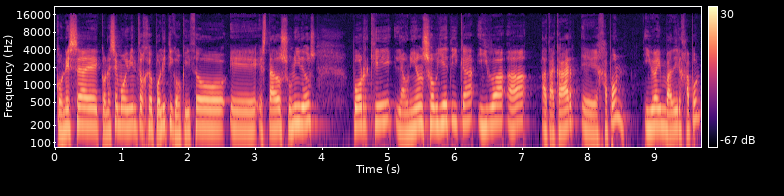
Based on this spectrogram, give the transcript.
con ese, con ese movimiento geopolítico que hizo eh, Estados Unidos porque la Unión Soviética iba a atacar eh, Japón, iba a invadir Japón.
